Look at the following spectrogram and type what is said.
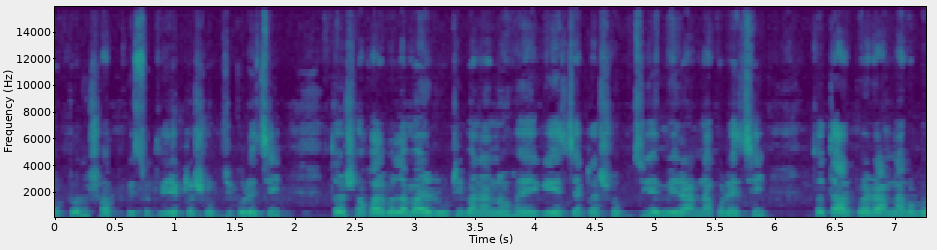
পটল সব কিছু দিয়ে একটা সবজি করেছি। তো সকালবেলা আমার রুটি বানানো হয়ে গিয়েছে, একটা সবজি আমি রান্না করেছি। তো তারপর রান্না করব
